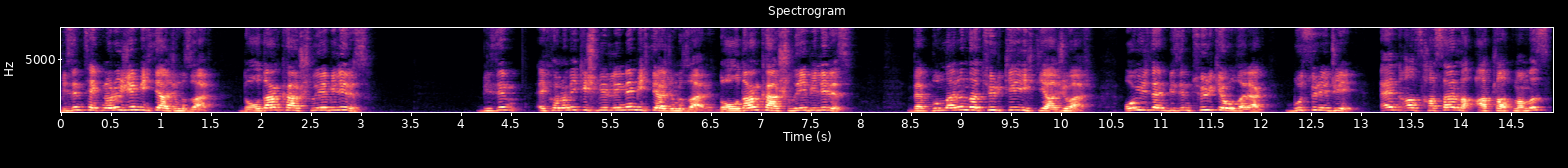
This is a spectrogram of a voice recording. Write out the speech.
Bizim teknolojiye mi ihtiyacımız var? Doğudan karşılayabiliriz. Bizim ekonomik işbirliğine mi ihtiyacımız var? Doğudan karşılayabiliriz. Ve bunların da Türkiye'ye ihtiyacı var. O yüzden bizim Türkiye olarak bu süreci en az hasarla atlatmamız,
